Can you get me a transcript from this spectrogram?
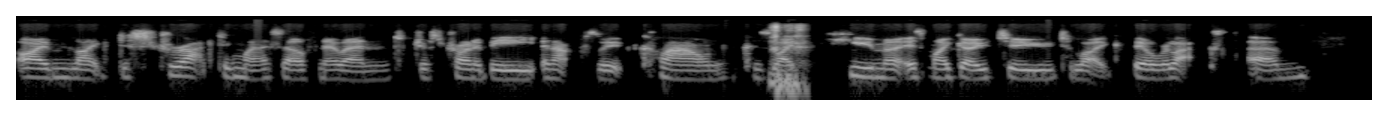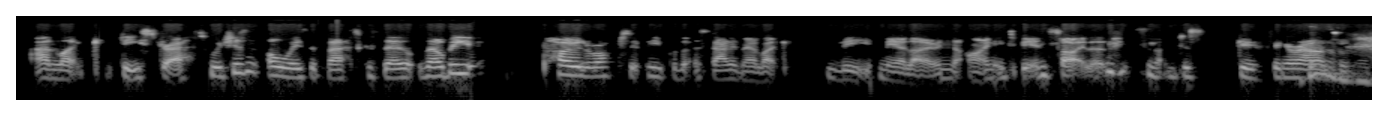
I'm like distracting myself no end, just trying to be an absolute clown because like humor is my go-to to like feel relaxed um, and like de-stress, which isn't always the best because there'll, there'll be polar opposite people that are standing there like leave me alone. I need to be in silence. And i'm just goofing around.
